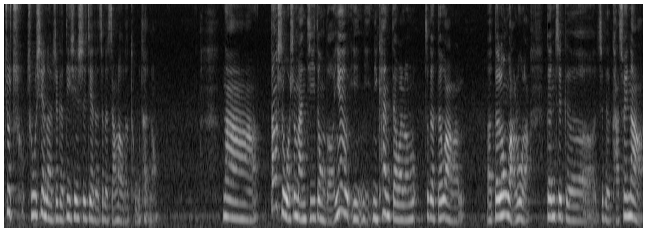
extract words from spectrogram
就出出现了这个地心世界的这个长老的图腾哦。那当时我是蛮激动的，因为你你你看德瓦隆这个德瓦呃德隆瓦洛啦，跟这个这个卡崔娜。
